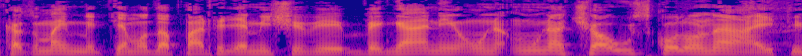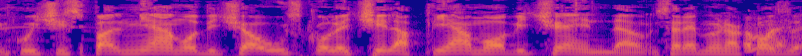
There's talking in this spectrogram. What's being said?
casomai mettiamo da parte gli amici ve- vegani, una, una ciauscolo night in cui ci spalmiamo di ciauscolo e ci lappiamo a vicenda? Sarebbe una cosa...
